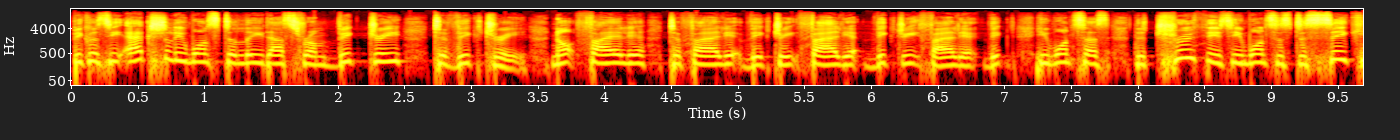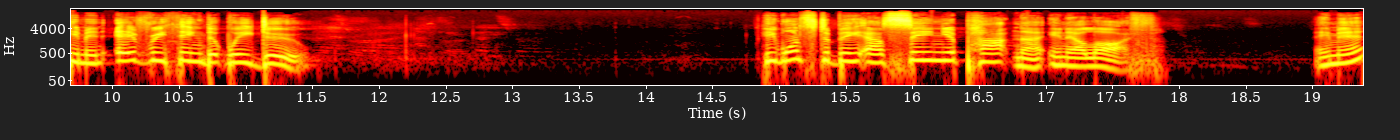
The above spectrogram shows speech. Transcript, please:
Because He actually wants to lead us from victory to victory, not failure to failure, victory, failure, victory, failure. Vict- he wants us. The truth is, He wants us to seek Him in everything that we do. He wants to be our senior partner in our life. Amen?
